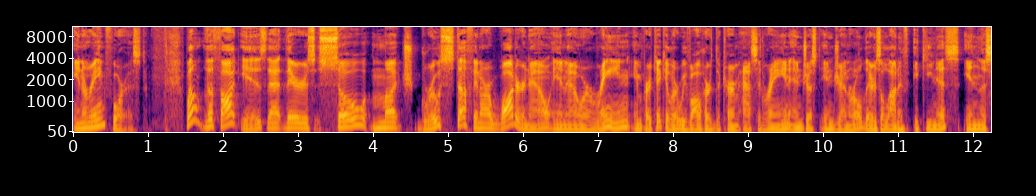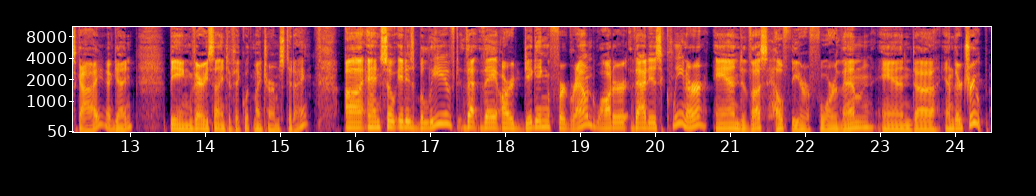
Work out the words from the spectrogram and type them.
in a rainforest. Well, the thought is that there's so much gross stuff in our water now, in our rain in particular. We've all heard the term acid rain, and just in general, there's a lot of ickiness in the sky. Again, being very scientific with my terms today. Uh, and so it is believed that they are digging for groundwater that is cleaner and thus healthier for them and uh, and their troop.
